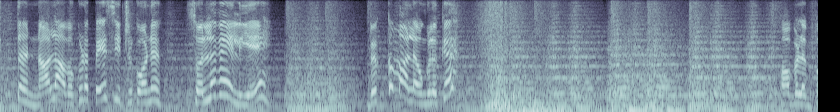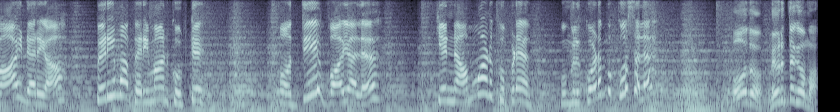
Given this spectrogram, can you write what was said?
இத்தனை நாள் அவ கூட பேசிட்டு இருக்கோன்னு சொல்லவே இல்லையே. வெக்கமா இல்ல உங்களுக்கு? அவளை வாய் நிறையா பெரியமா பெரியமான்னு கூப்பிட்டு அதே வாயால என்ன அம்மானு கூப்பிட உங்களுக்கு உடம்பு கூசல? போதும் நிறுத்துங்கம்மா.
